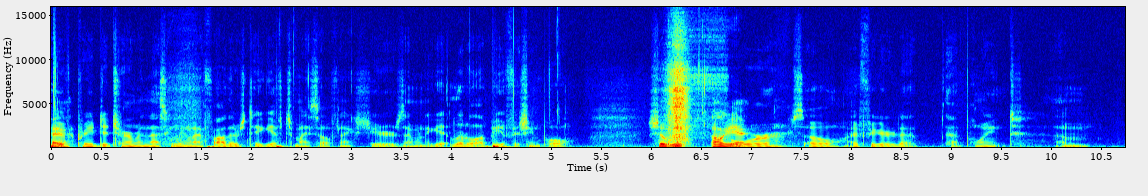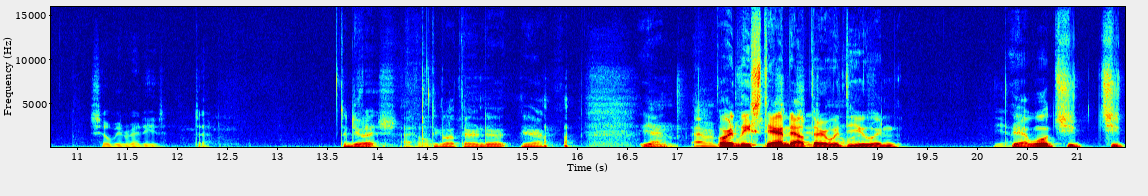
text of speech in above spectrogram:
I've, Yeah. Predetermined that's gonna be my Father's Day gift to myself next year. Is I'm gonna get little Uppy a fishing pole. She'll be Oh, four, yeah. so I figured at that point, um, she'll be ready to To do it. I hope. to go out there and do it. Yeah, I yeah. haven't- I haven't Or at least stand out there with you and Yeah. yeah. Well, she she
